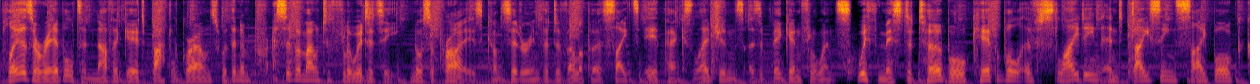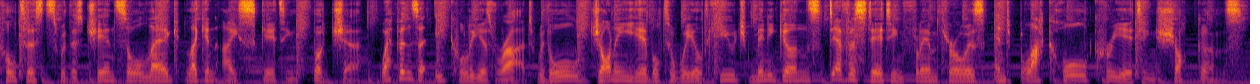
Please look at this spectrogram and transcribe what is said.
Players are able to navigate battlegrounds with an impressive amount of fluidity, no surprise considering the developer cites Apex Legends as a big influence, with Mr. Turbo capable of sliding and dicing cyborg cultists with his chainsaw leg like an ice skating butcher. Weapons are equally as rad, with all Johnny able to wield huge miniguns, devastating flamethrowers, and black hole creating shotguns.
